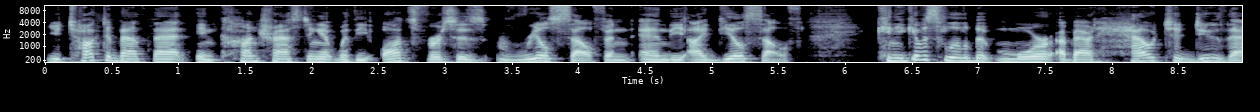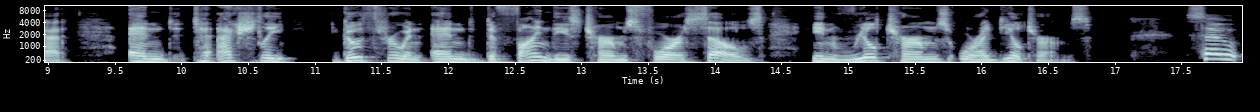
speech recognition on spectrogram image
You talked about that in contrasting it with the oughts versus real self and, and the ideal self. Can you give us a little bit more about how to do that and to actually go through and, and define these terms for ourselves in real terms or ideal terms? So,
